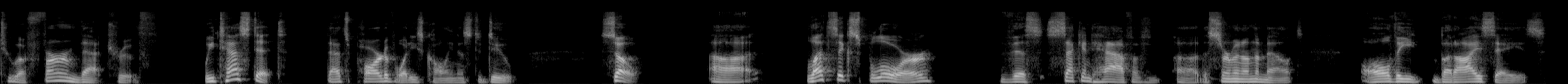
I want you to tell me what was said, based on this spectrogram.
to affirm that truth. We test it. That's part of what he's calling us to do. So, uh, let's explore this second half of uh, the Sermon on the Mount, all the but I says,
